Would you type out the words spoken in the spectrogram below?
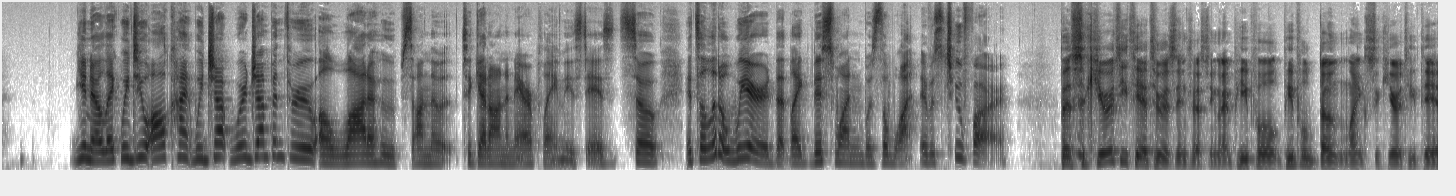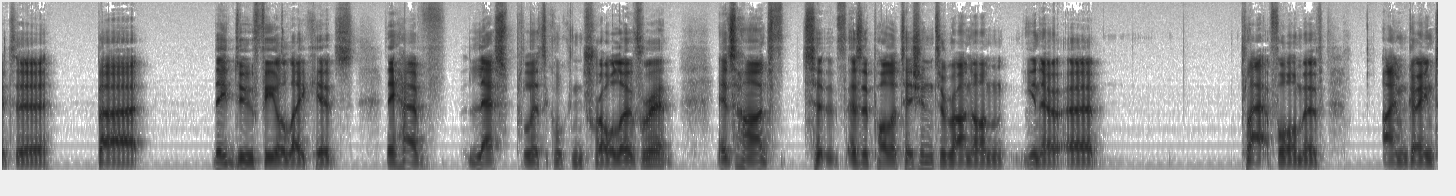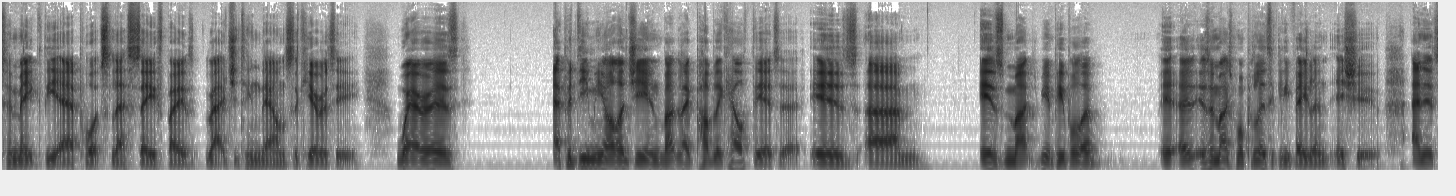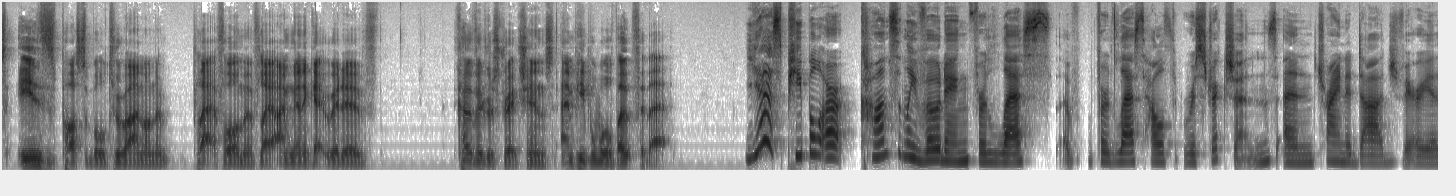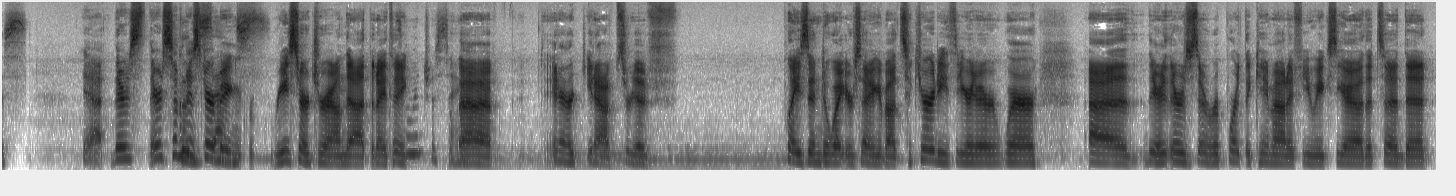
you know, like we do all kind we jump we're jumping through a lot of hoops on the to get on an airplane these days. So it's a little weird that like this one was the one. It was too far. But security theater is interesting, right? People people don't like security theater, but they do feel like it's they have less political control over it. It's hard to, as a politician to run on, you know, a platform of I'm going to make the airports less safe by ratcheting down security. Whereas epidemiology and but like public health theater is um, is much you know, people are is a much more politically valent issue, and it is possible to run on a platform of like I'm going to get rid of COVID restrictions, and people will vote for that. Yes, people are constantly voting for less for less health restrictions and trying to dodge various Yeah, there's there's some Good disturbing sense. research around that that I think So interesting. uh, inter, you know, sort of plays into what you're saying about security theater, where uh, there, there's a report that came out a few weeks ago that said that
